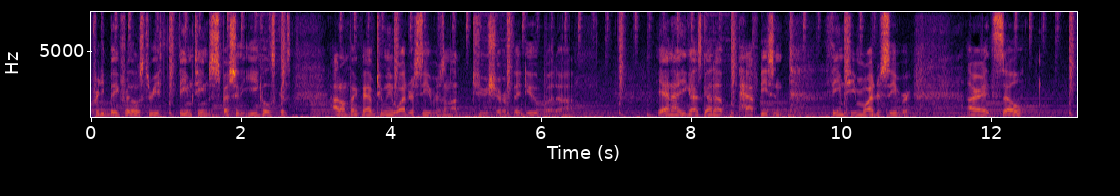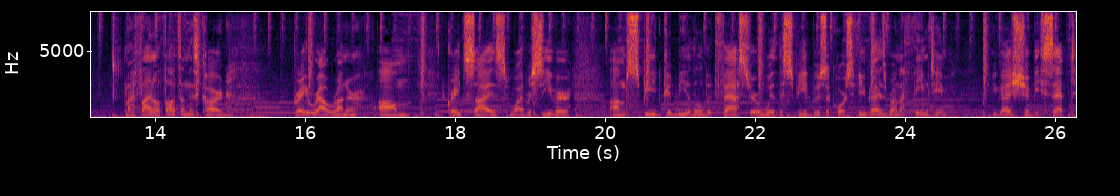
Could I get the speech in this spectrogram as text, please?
pretty big for those three theme teams, especially the Eagles, because I don't think they have too many wide receivers. I'm not too sure if they do, but uh, yeah, now you guys got a half decent theme team wide receiver. All right, so my final thoughts on this card great route runner, um, great size wide receiver. Um, speed could be a little bit faster with the speed boost. Of course, if you guys run a theme team, you guys should be set.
